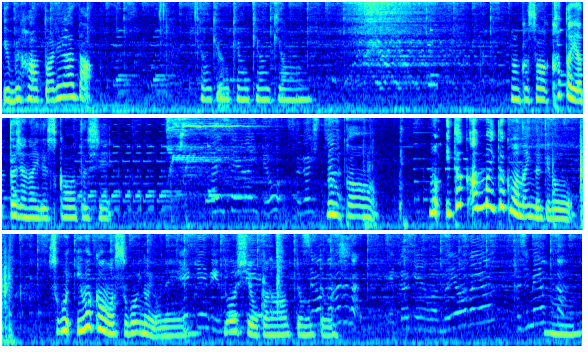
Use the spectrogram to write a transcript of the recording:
指ハートありがとう。キュンキュンキュンキュンキュン。なんかさ肩やったじゃないですか私。なんかもう痛くあんま痛くはないんだけどすごい違和感はすごいのよね。どうしようかなって思ってます。うん。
